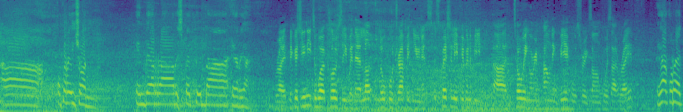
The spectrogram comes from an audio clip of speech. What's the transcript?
uh, operation in their uh, respective uh, area. Right, because you need to work closely with their lo- local traffic units, especially if you're going to be uh, towing or impounding vehicles, for example. Is that right? Yeah, correct.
